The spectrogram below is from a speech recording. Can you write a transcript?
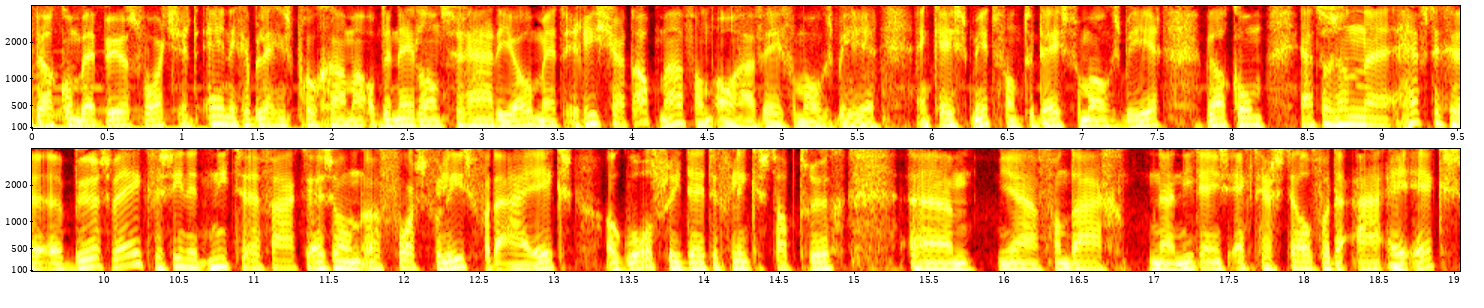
Welkom bij Beurswatch, het enige beleggingsprogramma op de Nederlandse radio met Richard Abma van OHV Vermogensbeheer en Kees Smit van Today's Vermogensbeheer. Welkom. Ja, het was een uh, heftige uh, beursweek. We zien het niet uh, vaak zo'n fors verlies voor de AEX. Ook Wall Street deed een flinke stap terug. Um, ja, vandaag nou, niet eens echt herstel voor de AEX.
